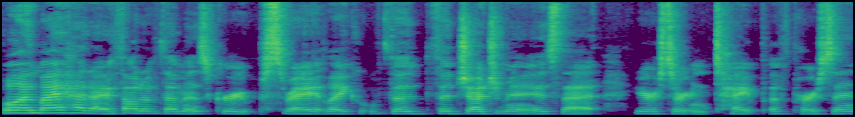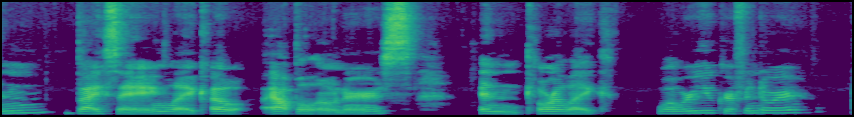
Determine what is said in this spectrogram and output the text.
Well, in my head, I thought of them as groups, right? Like the the judgment is that you're a certain type of person by saying like, oh, Apple owners and or like what were you Gryffindor?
